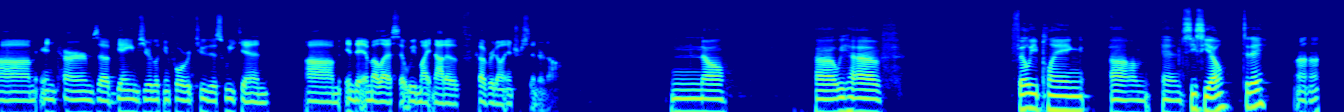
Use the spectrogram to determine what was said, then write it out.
um, in terms of games you're looking forward to this weekend um, in the MLS that we might not have covered on Interested or not? No. Uh, we have Philly playing um, in CCL today. Uh huh.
